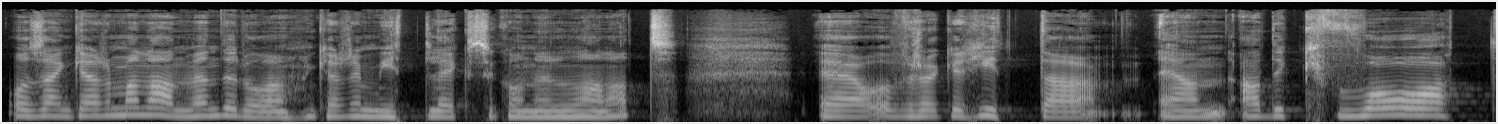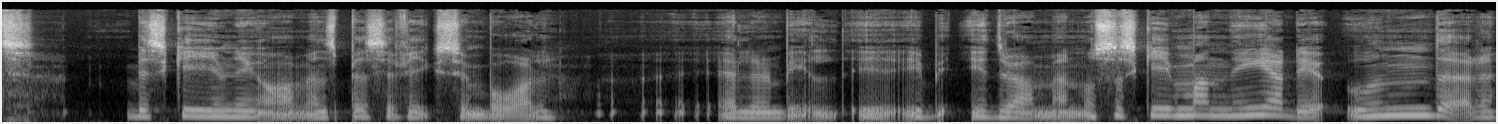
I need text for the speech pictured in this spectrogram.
Och sen kanske man använder då, kanske mitt lexikon eller något annat. Eh, och försöker hitta en adekvat beskrivning av en specifik symbol eh, eller en bild i, i, i drömmen. Och så skriver man ner det under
